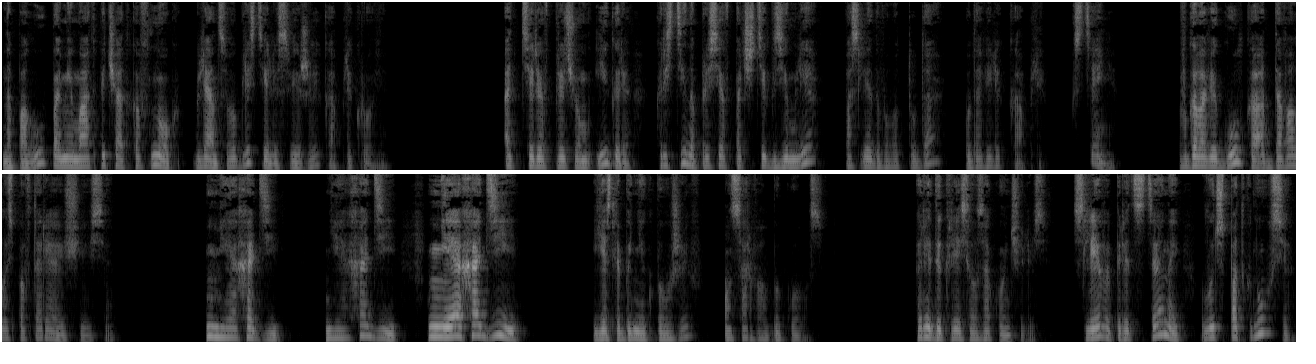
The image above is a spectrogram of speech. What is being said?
На полу, помимо отпечатков ног, глянцево блестели свежие капли крови. Оттерев плечом Игоря, Кристина, присев почти к земле, последовала туда, куда вели капли, к сцене. В голове гулко отдавалось повторяющееся. «Не ходи! Не ходи! Не ходи!» Если бы Ник был жив, он сорвал бы голос. Ряды кресел закончились. Слева перед сценой луч споткнулся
